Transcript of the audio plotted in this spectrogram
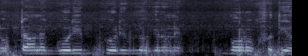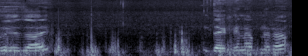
লোকটা অনেক গরিব গরিব লোকের অনেক বড় ক্ষতি হয়ে যায়। দেখেন আপনারা।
